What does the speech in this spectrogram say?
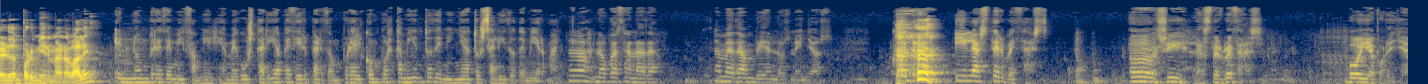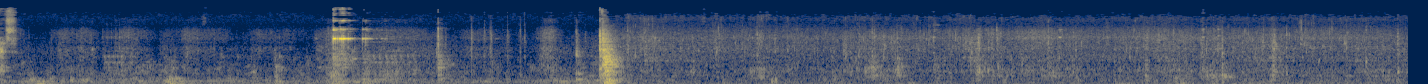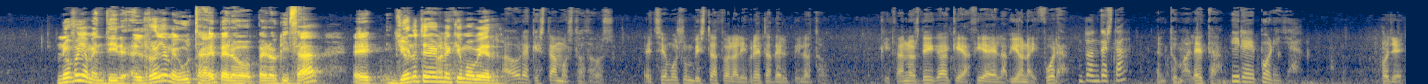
perdón por mi hermano, ¿vale? En nombre de mi familia, me gustaría pedir perdón por el comportamiento de niñato salido de mi hermano. Ah, no pasa nada. Se me dan bien los niños. Conrad, y las cervezas. Oh, sí, las cervezas. Voy a por ellas. No os voy a mentir, el rollo me gusta, ¿eh? Pero, pero quizás eh, yo no tenerme Vale, que mover... Ahora que estamos todos, echemos un vistazo a la libreta del piloto. Quizá nos diga que hacía el avión ahí fuera, ¿Dónde está? en tu maleta. Iré por ella. Oye,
